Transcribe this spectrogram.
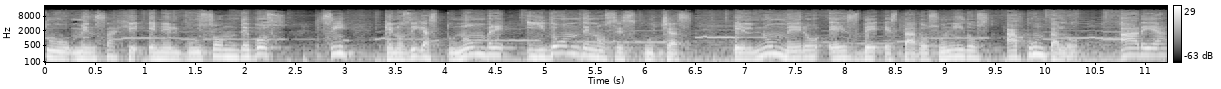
tu mensaje en el buzón de voz. Sí, que nos digas tu nombre y dónde nos escuchas. El número es de Estados Unidos. Apúntalo. Área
